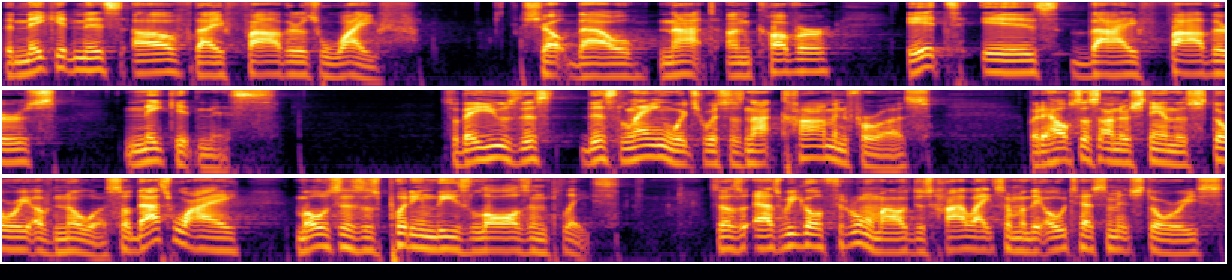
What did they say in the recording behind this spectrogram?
The nakedness of thy father's wife shalt thou not uncover. It is thy father's nakedness. So they use this, this language, which is not common for us, but it helps us understand the story of Noah. So that's why Moses is putting these laws in place. So as, as we go through them, I'll just highlight some of the Old Testament stories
